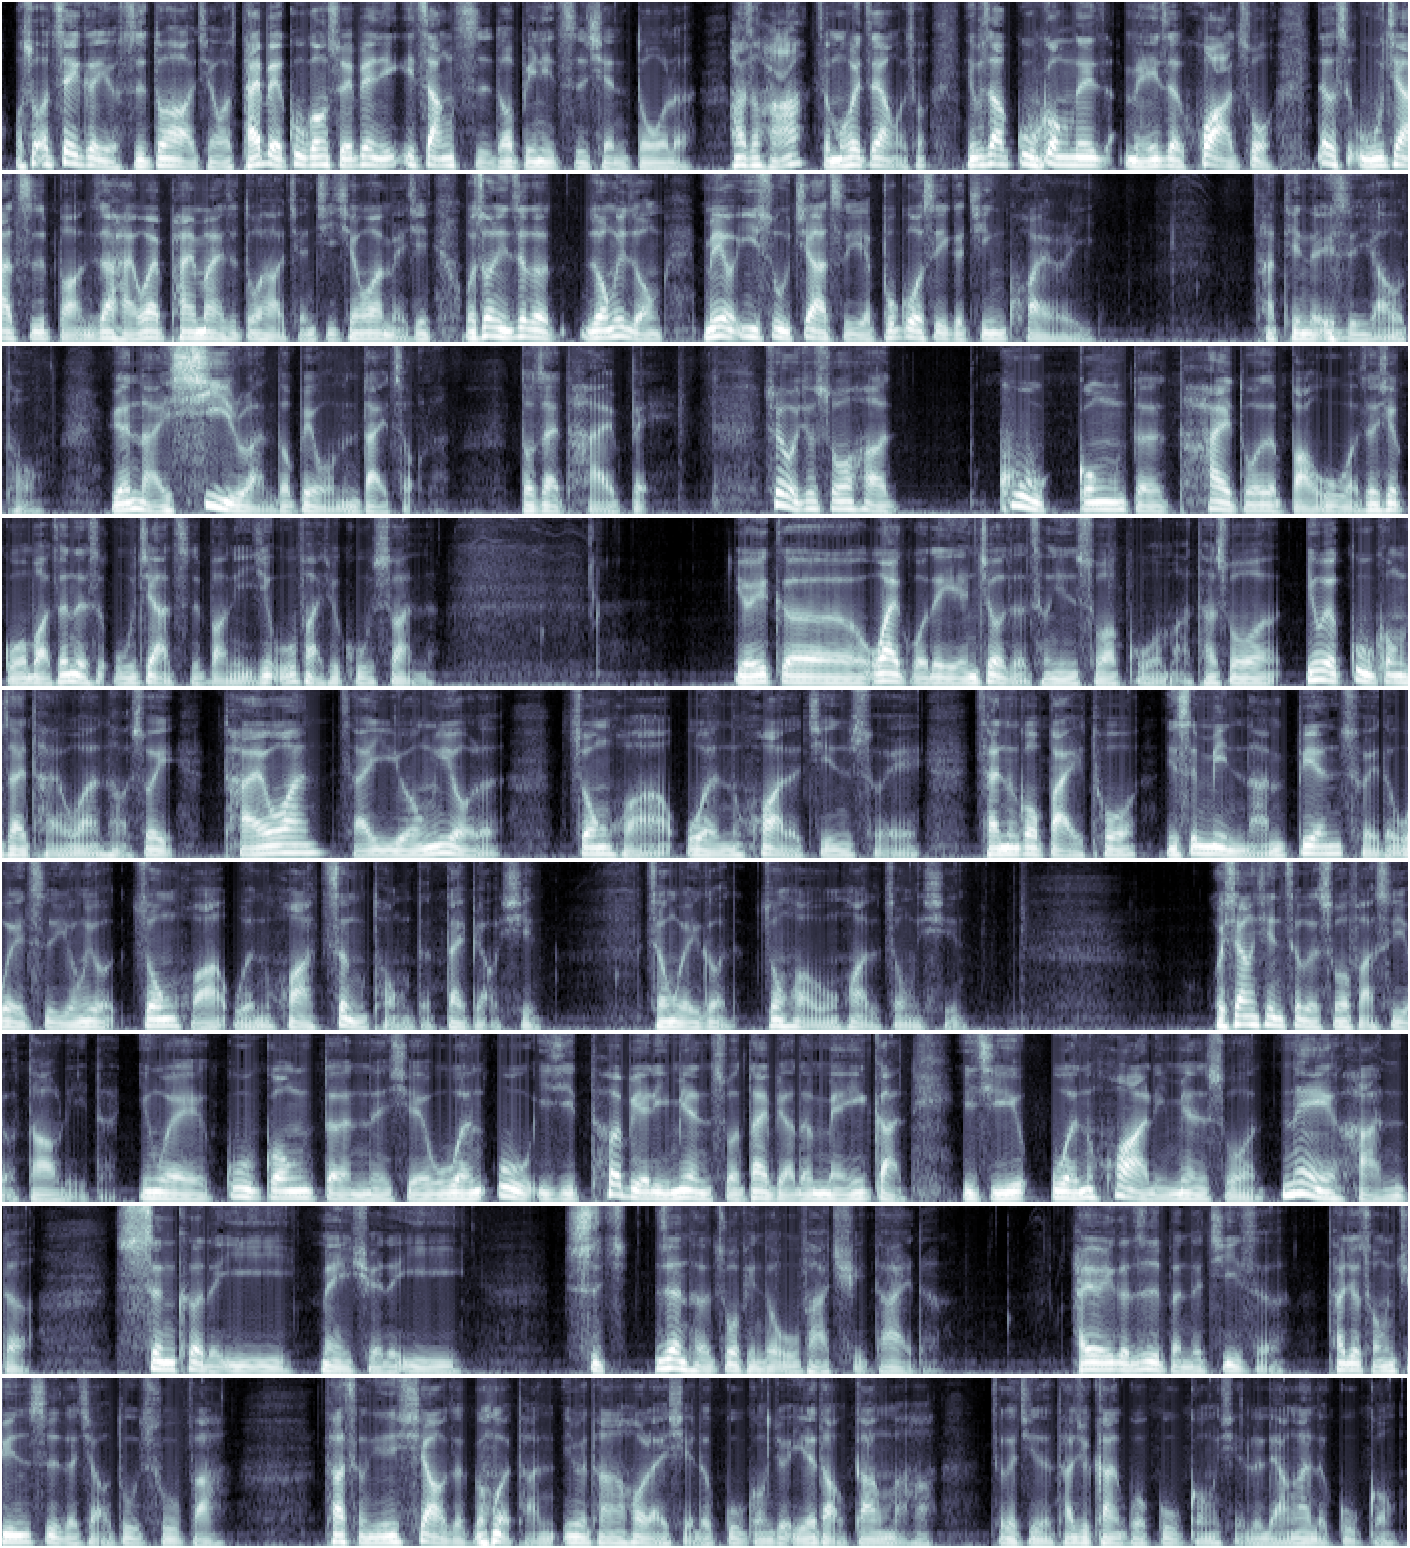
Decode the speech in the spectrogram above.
我说这个有值多少钱？我台北故宫随便一张纸都比你值钱多了。他说啊，怎么会这样？我说你不知道故宫那每一个画作那个是无价之宝，你在海外拍卖是多少钱？几千万美金。我说你这个融一融，没有艺术价值，也不过是一个金块而已。他听了一直摇头。原来细软都被我们带走了，都在台北，所以我就说哈，故宫的太多的宝物啊，这些国宝真的是无价之宝，你已经无法去估算了。有一个外国的研究者曾经说过嘛，他说，因为故宫在台湾哈，所以台湾才拥有了中华文化的精髓，才能够摆脱你是闽南边陲的位置，拥有中华文化正统的代表性。成为一个中华文化的中心，我相信这个说法是有道理的。因为故宫的那些文物，以及特别里面所代表的美感，以及文化里面所内涵的深刻的意义、美学的意义，是任何作品都无法取代的。还有一个日本的记者，他就从军事的角度出发，他曾经笑着跟我谈，因为他后来写的故宫就野岛刚嘛哈，这个记者他去看过故宫，写了两岸的故宫，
